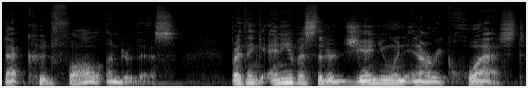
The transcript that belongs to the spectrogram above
that could fall under this. But i think any of us that are genuine in our request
